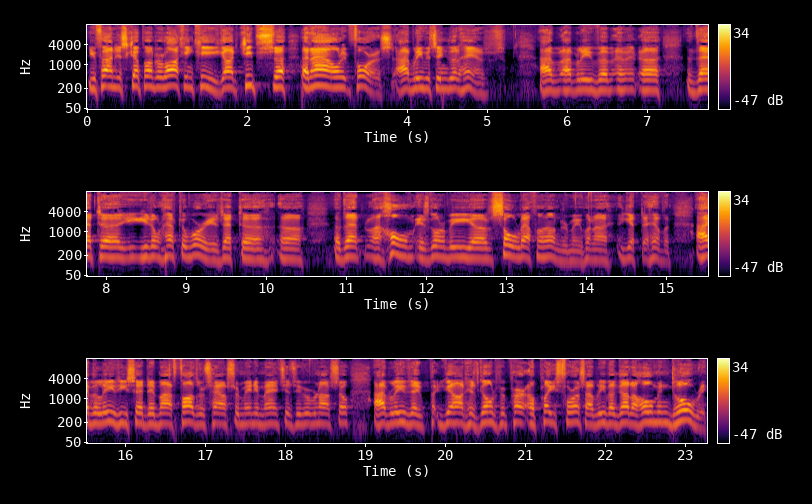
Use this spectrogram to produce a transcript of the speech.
you find it's kept under lock and key. God keeps uh, an eye on it for us. I believe it's in good hands. I, I believe um, uh, uh, that uh, you don't have to worry. Is that uh, uh, that my home is going to be uh, sold out from under me when I get to heaven? I believe He said that my Father's house are many mansions. If it were not so, I believe that God has gone to prepare a place for us. I believe I got a home in glory.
